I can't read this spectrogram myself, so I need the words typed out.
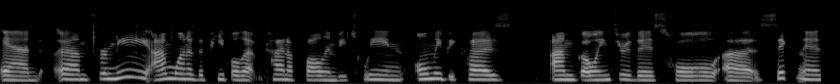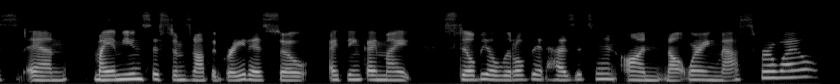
And um, for me, I'm one of the people that kind of fall in between only because I'm going through this whole uh, sickness and my immune system's not the greatest. So, I think I might still be a little bit hesitant on not wearing masks for a while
